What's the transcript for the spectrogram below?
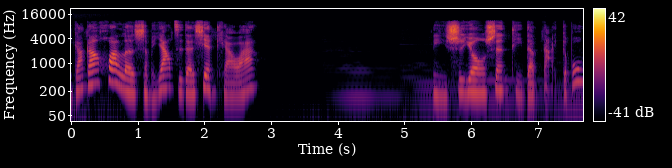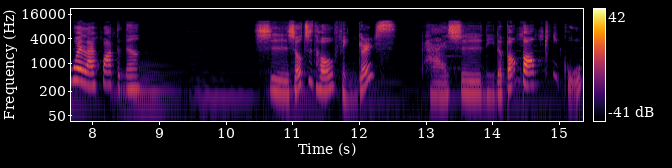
你刚刚画了什么样子的线条啊？你是用身体的哪一个部位来画的呢？是手指头 （fingers） 还是你的棒棒屁股？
